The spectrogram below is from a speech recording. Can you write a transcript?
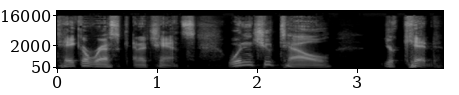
take a risk and a chance. Wouldn't you tell your kid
